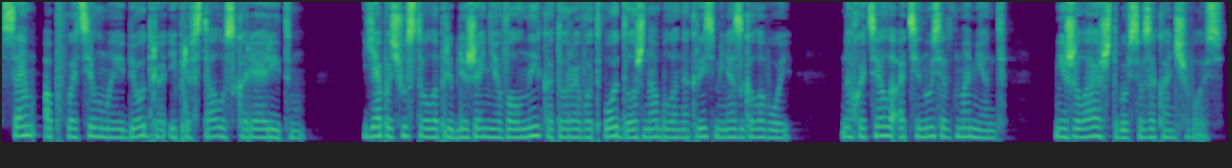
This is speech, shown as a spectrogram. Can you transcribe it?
Сэм обхватил мои бедра и привстал, ускоряя ритм. Я почувствовала приближение волны, которая вот-вот должна была накрыть меня с головой, но хотела оттянуть этот момент, не желая, чтобы все заканчивалось.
